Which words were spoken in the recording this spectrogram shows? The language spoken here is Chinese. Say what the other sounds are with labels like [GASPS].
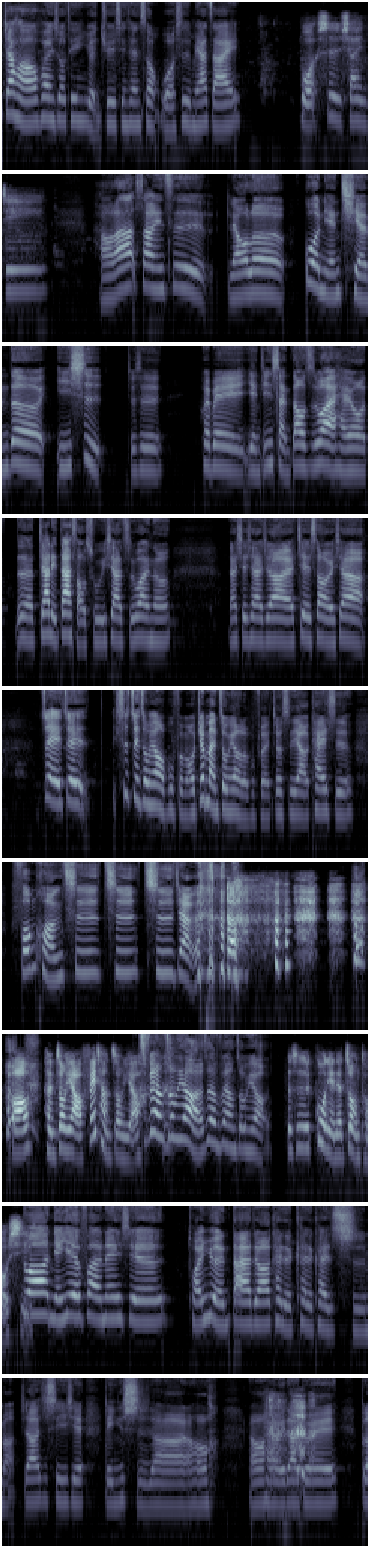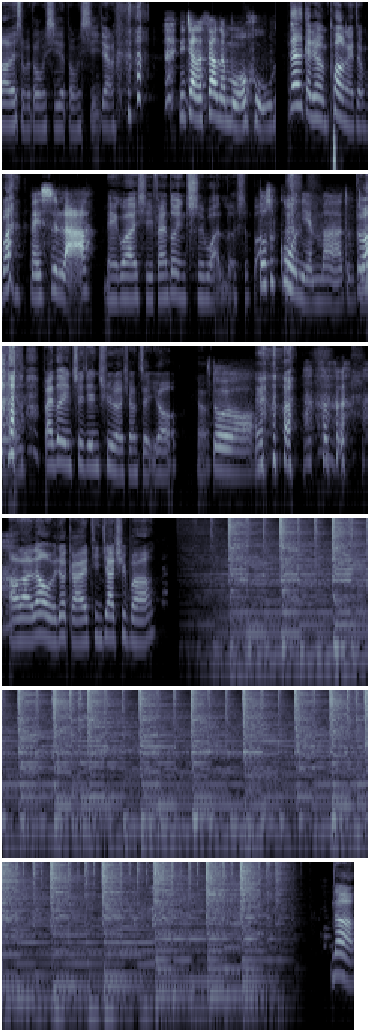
大家好，欢迎收听《远距新鲜送》，我是米亚仔。我是小眼睛。好啦，上一次聊了过年前的仪式，就是会被眼睛闪到之外，还有呃家里大扫除一下之外呢，那接下来就要来介绍一下最最是最重要的部分嘛？我觉得蛮重要的部分，就是要开始疯狂吃吃吃这样。[LAUGHS] [LAUGHS] 好，很重要，非常重要，是非常重要，真的非常重要。这是过年的重头戏。对啊，年夜饭那些团圆，大家就要开始开始开始吃嘛，就要吃一些零食啊，然后然后还有一大堆不知道是什么东西的东西，这样。[LAUGHS] 你讲的非常的模糊，但是感觉很胖哎，怎么办？[LAUGHS] 没事啦，没关系，反正都已经吃完了，是吧？都是过年嘛，对不对？反正都已经吃进去了，想怎样？对哦。[LAUGHS] 好了，那我们就赶快听下去吧。那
